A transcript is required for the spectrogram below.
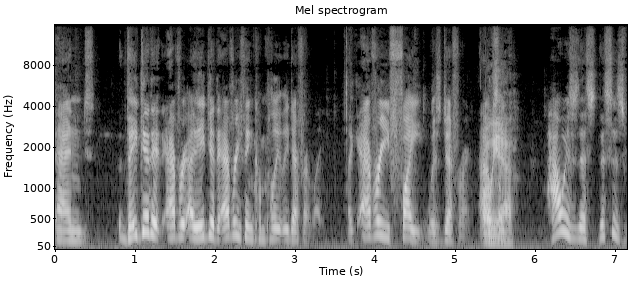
And they did it every. They did everything completely differently. Like every fight was different. I Oh, was yeah. Like, How is this? This is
